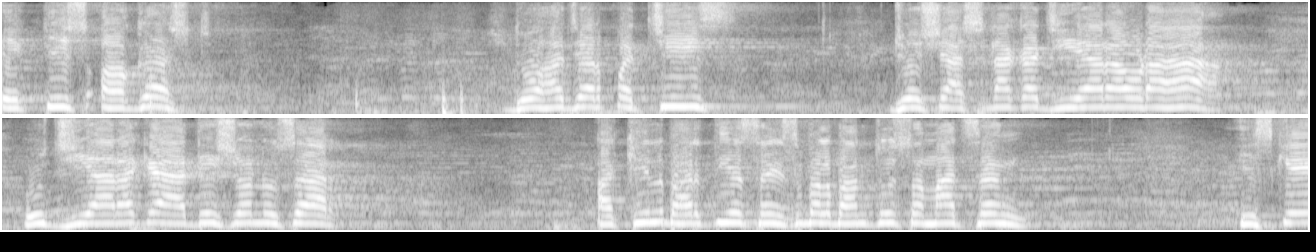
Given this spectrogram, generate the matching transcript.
31 अगस्त 2025 जो शासना का जी आर आवड़ा है उस जी आर के आदेशानुसार अखिल भारतीय संस्मल बांधु समाज संघ, इसके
